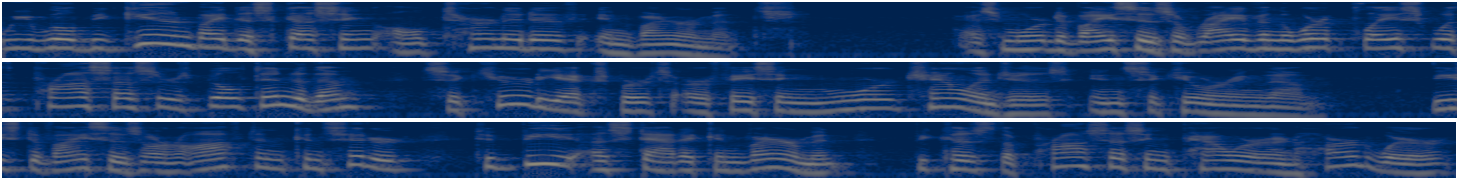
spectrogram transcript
We will begin by discussing alternative environments. As more devices arrive in the workplace with processors built into them, security experts are facing more challenges in securing them. These devices are often considered to be a static environment because the processing power and hardware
